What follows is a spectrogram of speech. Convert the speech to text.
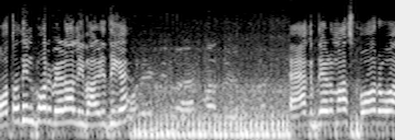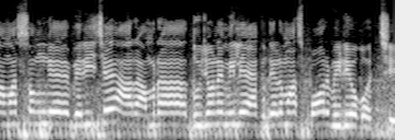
কতদিন পর বেরালি বাড়ি থেকে? এক দেড় মাস পর ও আমার সঙ্গে বেরিয়েছে আর আমরা দুজনে মিলে এক দেড় মাস পর ভিডিও করছি।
